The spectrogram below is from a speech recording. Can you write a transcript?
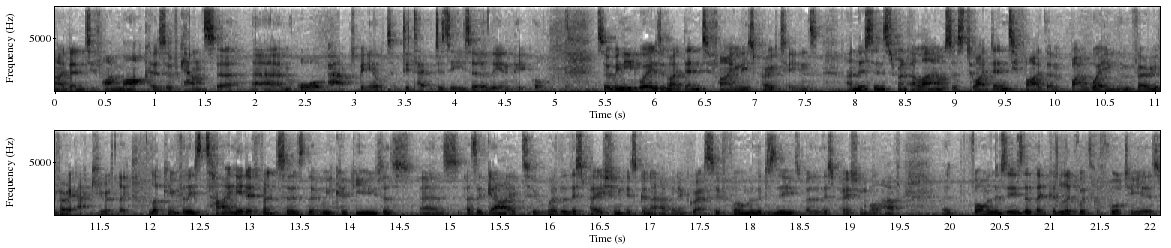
Identify markers of cancer um, or perhaps being able to detect disease early in people. So we need ways of identifying these proteins, and this instrument allows us to identify them by weighing them very, very accurately, looking for these tiny differences that we could use as, as, as a guide to whether this patient is going to have an aggressive form of the disease, whether this patient will have a form of the disease that they could live with for 40 years.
